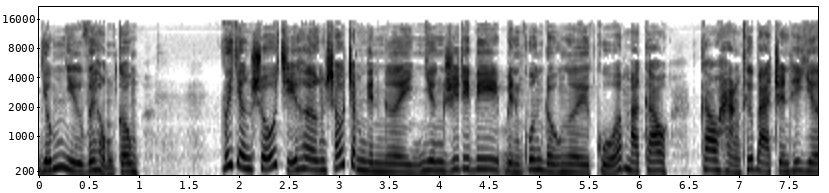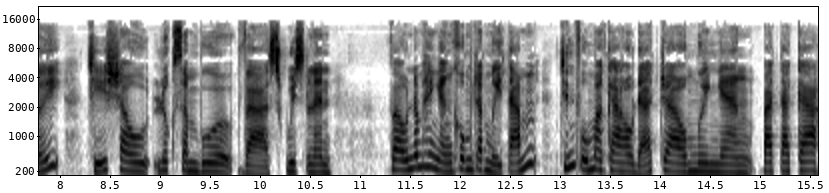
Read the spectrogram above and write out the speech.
giống như với Hồng Kông. Với dân số chỉ hơn 600.000 người nhưng GDP bình quân đầu người của Macau cao hàng thứ ba trên thế giới, chỉ sau Luxembourg và Switzerland. Vào năm 2018, chính phủ Macau đã trao 10.000 Bataka,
